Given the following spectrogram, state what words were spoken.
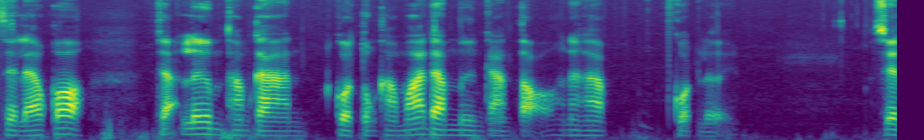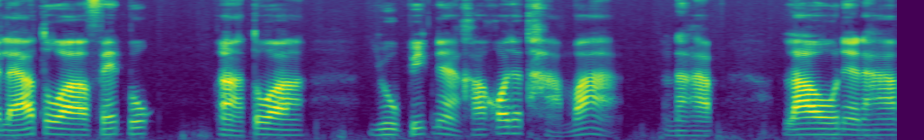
เสร็จแล้วก็จะเริ่มทำการกดตรงคำว่าดำเนินการต่อนะครับ กดเลย เสร็จแล้วตัว Facebook อ่าตัว u p i c เนี่ยเขาก็จะถามว่านะครับ เราเนี่ยนะครับ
